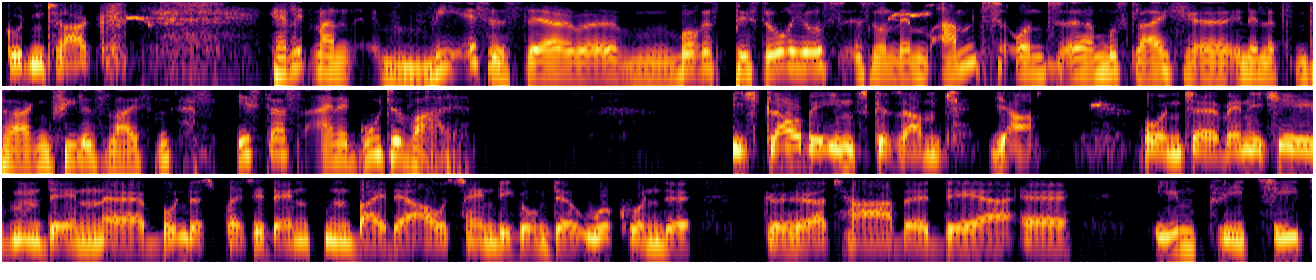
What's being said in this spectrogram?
Guten Tag. Herr Wittmann, wie ist es? Der äh, Boris Pistorius ist nun im Amt und äh, muss gleich äh, in den letzten Tagen vieles leisten. Ist das eine gute Wahl? Ich glaube insgesamt ja. Und äh, wenn ich eben den äh, Bundespräsidenten bei der Aushändigung der Urkunde gehört habe, der äh, implizit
